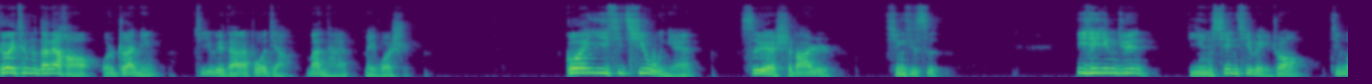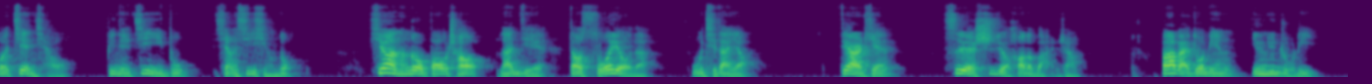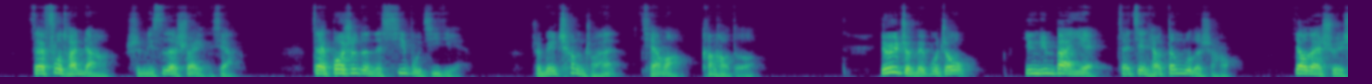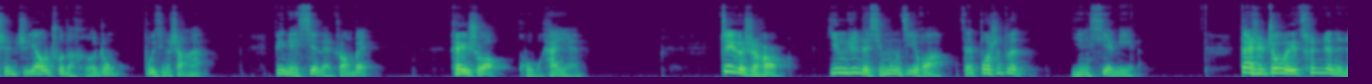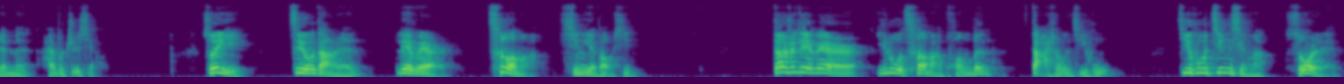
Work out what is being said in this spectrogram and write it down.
各位听众，大家好，我是朱爱明，继续给大家播讲《漫谈美国史》。公元一七七五年四月十八日，星期四，一些英军已经先期伪装，经过剑桥，并且进一步向西行动，希望能够包抄拦截到所有的武器弹药。第二天，四月十九号的晚上，八百多名英军主力在副团长史密斯的率领下。在波士顿的西部集结，准备乘船前往康考德。由于准备不周，英军半夜在剑桥登陆的时候，要在水深至腰处的河中步行上岸，并且卸载装备，可以说苦不堪言。这个时候，英军的行动计划在波士顿已经泄密了，但是周围村镇的人们还不知晓，所以自由党人列维尔策马。星夜报信。当时列维尔一路策马狂奔，大声的疾呼，几乎惊醒了所有人，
